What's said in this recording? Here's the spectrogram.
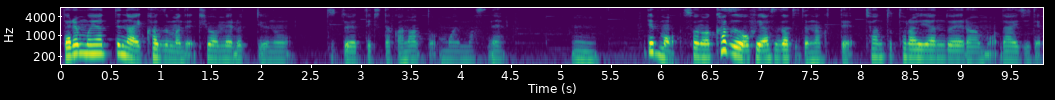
誰もやってない数まで極めるっていうのをずっとやってきたかなと思いますね。うん、でもその数を増やすだけじゃなくてちゃんとトライアンドエラーも大事で。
